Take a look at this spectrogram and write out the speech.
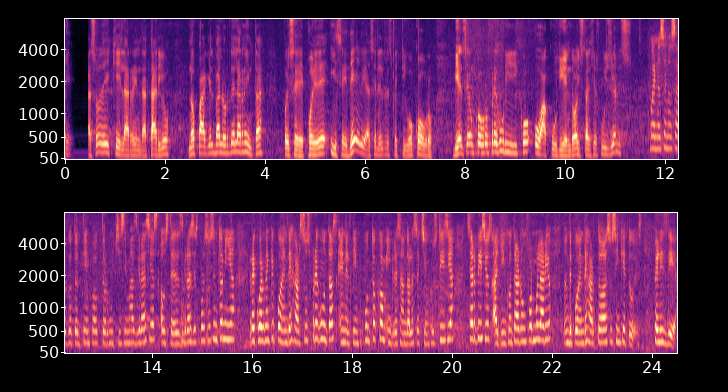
En caso de que el arrendatario no pague el valor de la renta, pues se puede y se debe hacer el respectivo cobro, bien sea un cobro prejurídico o acudiendo a instancias judiciales. Bueno, se nos agotó el tiempo, doctor. Muchísimas gracias. A ustedes, gracias por su sintonía. Recuerden que pueden dejar sus preguntas en eltiempo.com ingresando a la sección Justicia, Servicios. Allí encontrarán un formulario donde pueden dejar todas sus inquietudes. ¡Feliz día!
